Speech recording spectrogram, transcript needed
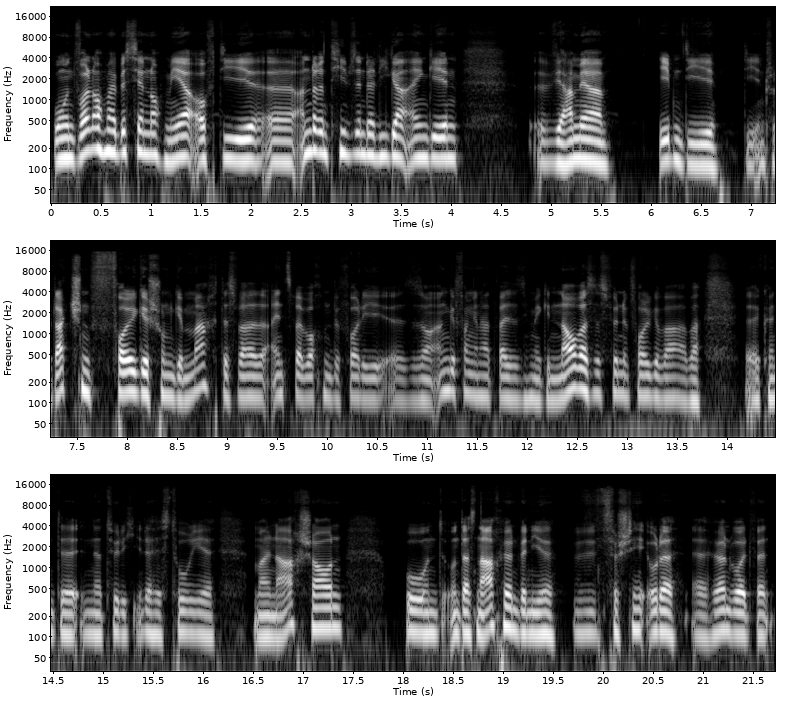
und wollen auch mal ein bisschen noch mehr auf die äh, anderen Teams in der Liga eingehen. Wir haben ja eben die, die Introduction-Folge schon gemacht. Das war ein, zwei Wochen bevor die äh, Saison angefangen hat. Weiß ich nicht mehr genau, was es für eine Folge war, aber äh, könnt ihr natürlich in der Historie mal nachschauen und, und das nachhören, wenn ihr versteht oder äh, hören wollt, wenn,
